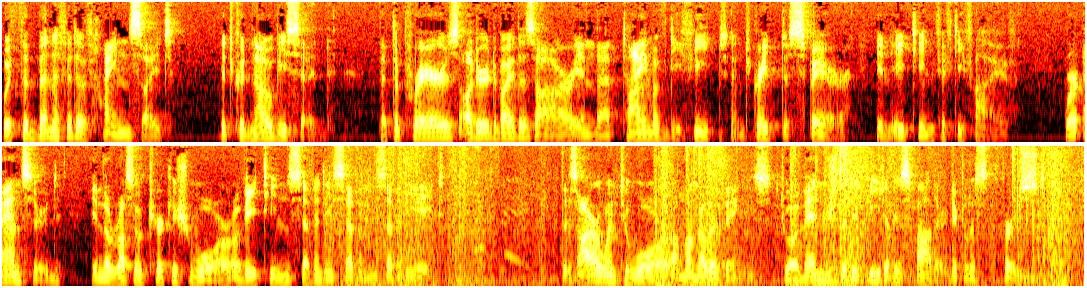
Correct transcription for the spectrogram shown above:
With the benefit of hindsight, it could now be said that the prayers uttered by the Tsar in that time of defeat and great despair in 1855 were answered in the Russo-Turkish War of 1877-78. The Tsar went to war, among other things, to avenge the defeat of his father, Nicholas I,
